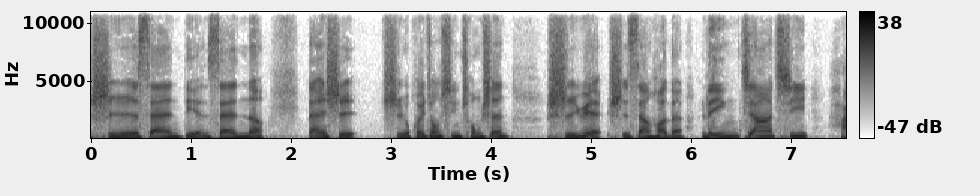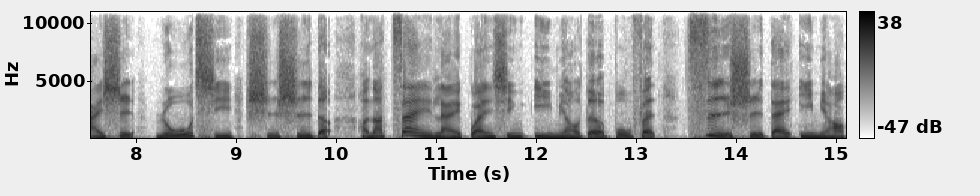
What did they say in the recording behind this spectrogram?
十三点三呢，但是。指挥中心重申，十月十三号的零加七还是如期实施的。好，那再来关心疫苗的部分，次世代疫苗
